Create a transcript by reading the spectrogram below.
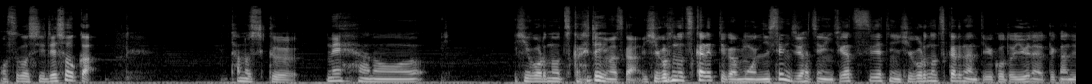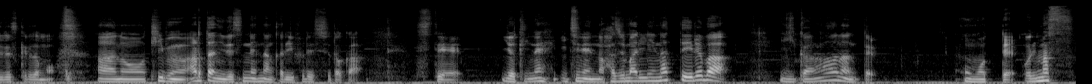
お過ごしでしょうか楽しくね、あの日頃の疲れと言いますか、日頃の疲れっていうかもう2018年1月1日に日頃の疲れなんていうことを言うなよって感じですけれども、あの、気分新たにですね、なんかリフレッシュとかして、良きね、1年の始まりになっていればいいかななんて思っております。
